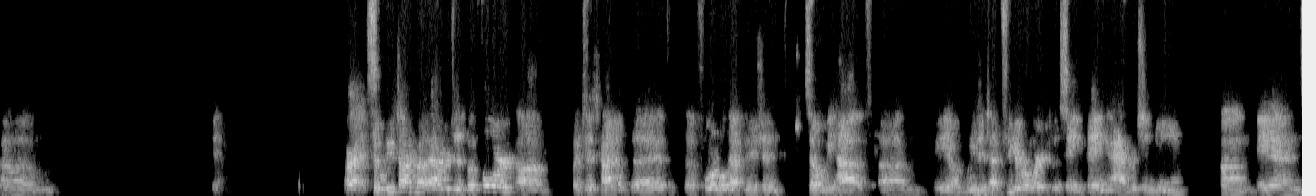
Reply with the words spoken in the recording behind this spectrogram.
Um. Yeah. All right, so we've talked about averages before, um, but just kind of the, the formal definition. So we have, um, you know, we just have two different words for the same thing, average and mean. Um, and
